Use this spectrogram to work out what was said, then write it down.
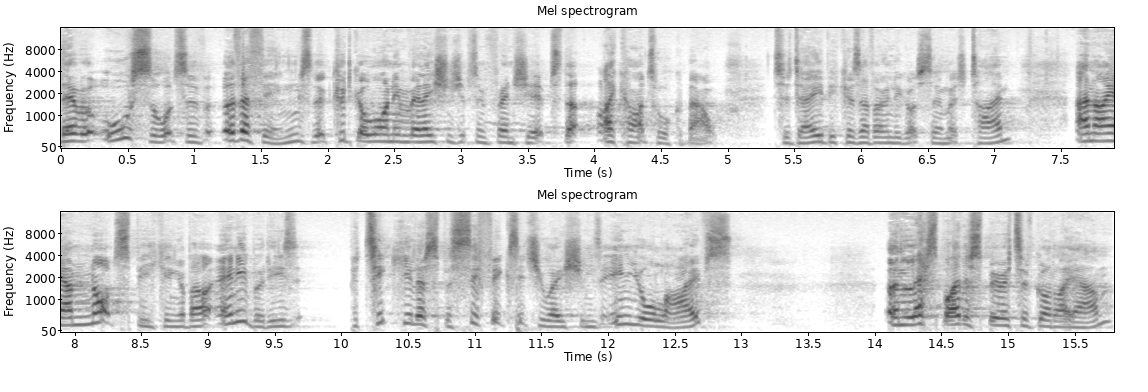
there are all sorts of other things that could go on in relationships and friendships that I can't talk about today because I've only got so much time. And I am not speaking about anybody's particular specific situations in your lives, unless by the Spirit of God I am.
